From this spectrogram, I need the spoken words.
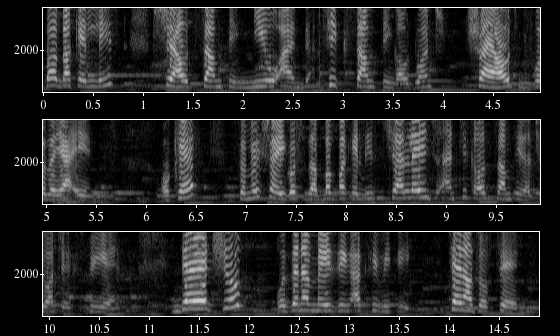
bucket list to try out something new and tick something I would want to try out before the year ends. Okay? So make sure you go to the bucket list challenge and tick out something that you want to experience. Ndere Troupe was an amazing activity. 10 out of 10.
